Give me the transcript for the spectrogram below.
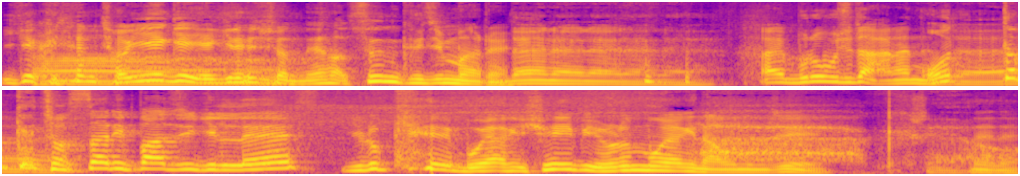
이게 그냥 저희에게 얘기를 해주셨네요. 순 거짓말을. 네네네네네. 아니 물어보지도 않았는데. 어떻게 젖살이 빠지길래 이렇게 모양이 shape이 이런 모양이 나오는지. 그래요. 네네.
